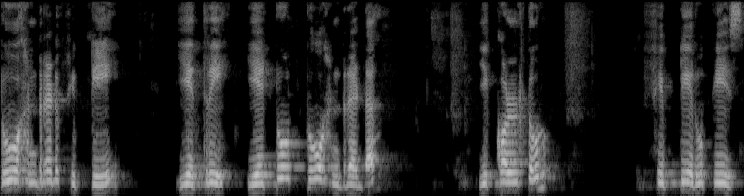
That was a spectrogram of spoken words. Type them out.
250 A3 A2 200 equal to 50 rupees.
